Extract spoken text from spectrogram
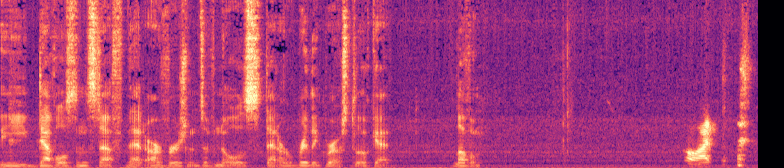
the devils and stuff that are versions of gnolls that are really gross to look at. Love them. God.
